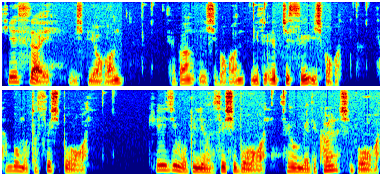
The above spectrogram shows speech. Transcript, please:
TSI 22억 원, 세방 20억 원, 미수 앱지스 20억 원, 삼보모터스 15억 원, KG 모빌리언스 15억 원, 세운 메디칼 15억 원,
